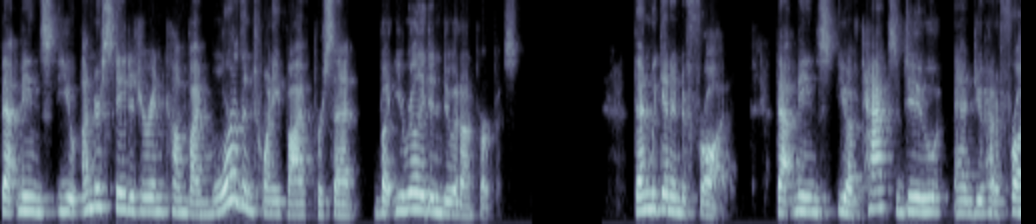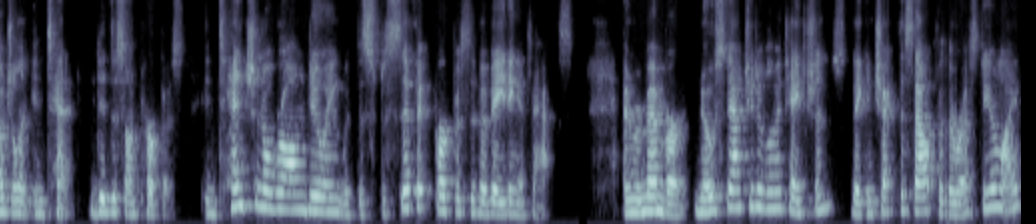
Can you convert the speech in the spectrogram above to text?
that means you understated your income by more than 25%, but you really didn't do it on purpose. Then we get into fraud. That means you have tax due and you had a fraudulent intent. You did this on purpose. Intentional wrongdoing with the specific purpose of evading a tax. And remember, no statute of limitations. They can check this out for the rest of your life.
